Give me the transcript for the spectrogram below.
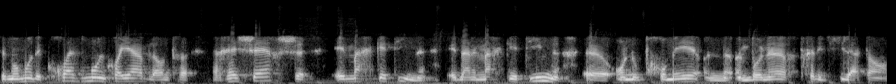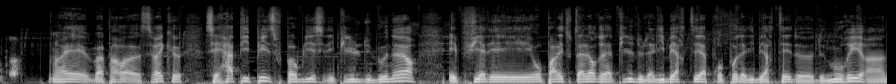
ce, moment de croisement incroyable entre recherche et marketing. Et dans le marketing, euh, on nous promet un, un bonheur très difficile à attendre. Ouais, bah euh, c'est vrai que c'est Happy Pills, faut pas oublier, c'est des pilules du bonheur. Et puis il y a on parlait tout à l'heure de la pilule de la liberté à propos de la liberté de, de mourir hein,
